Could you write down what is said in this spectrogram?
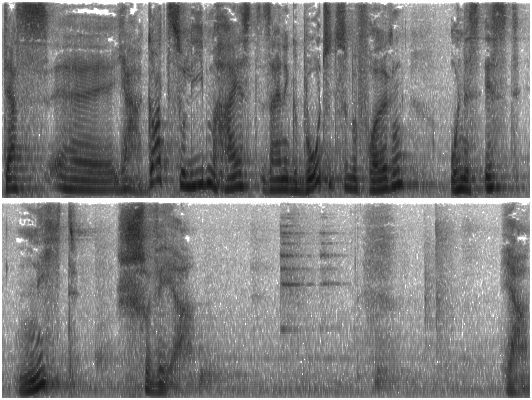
dass äh, ja, Gott zu lieben heißt, seine Gebote zu befolgen und es ist nicht schwer. Ja,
